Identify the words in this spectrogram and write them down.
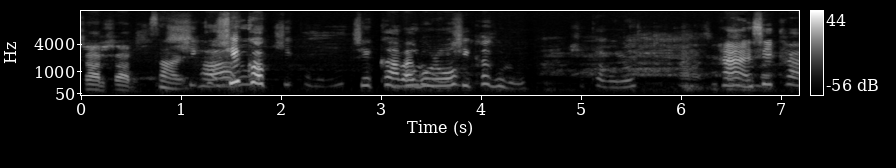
সার সার স্যার। শিক্ষক। শিক্ষা বা গুরু শিক্ষা গুরু। শিক্ষা গুরু। হ্যাঁ শিক্ষা।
